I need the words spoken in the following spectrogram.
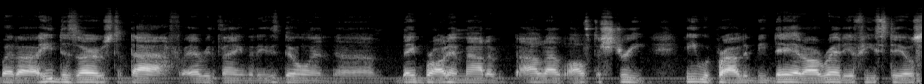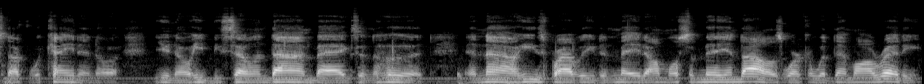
but uh, he deserves to die for everything that he's doing. Um, they brought him out of out of, off the street. He would probably be dead already if he's still stuck with Kanan, or you know, he'd be selling dime bags in the hood. And now he's probably made almost a million dollars working with them already,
